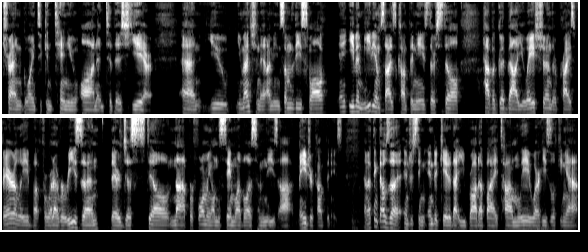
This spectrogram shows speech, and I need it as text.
trend going to continue on into this year. And you, you mentioned it. I mean, some of these small, even medium sized companies, they're still, have a good valuation, they're priced fairly, but for whatever reason, they're just still not performing on the same level as some of these uh, major companies. And I think that was an interesting indicator that you brought up by Tom Lee, where he's looking at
